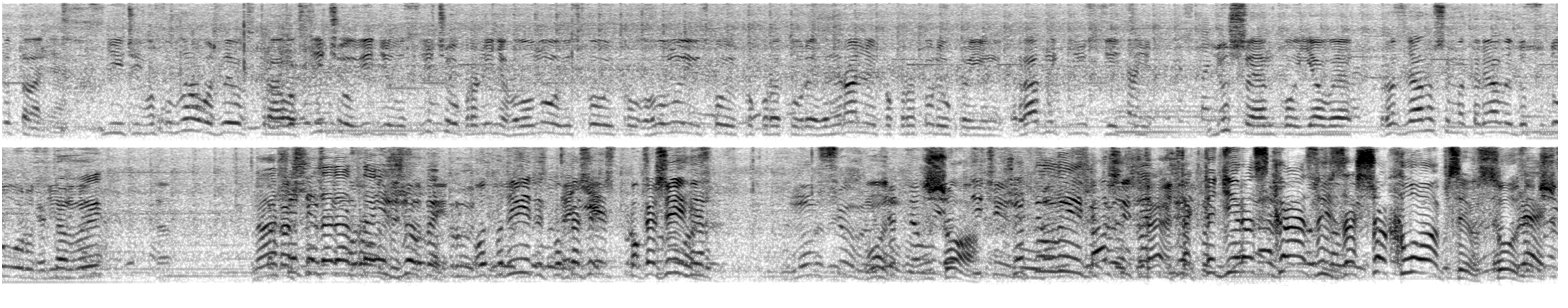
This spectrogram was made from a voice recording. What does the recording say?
Питання. Слідчий в особливо важливих справах слідчого відділу, слідчого управління головного військової головної військової прокуратури, Генеральної прокуратури України, радник юстиції Люшенко ЯВ, розглянувши матеріали досудового розслідування. ви? Ну а що ти стоїш жопи крутиш? От подивіться, покажи, покажи Гер. Ну що? Що? Що ти липиш? Так тоді розказуй, за що хлопців судиш.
